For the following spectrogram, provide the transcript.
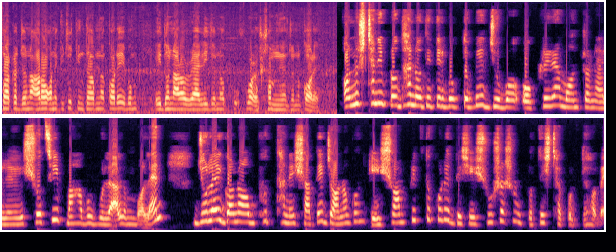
সরকার জন্য আরও অনেক কিছু চিন্তা ভাবনা করে এবং এই ধরনের আরও র্যালির জন্য সামনের জন্য করে। অনুষ্ঠানে প্রধান অতিথির বক্তব্যে যুব ও ক্রীড়া মন্ত্রণালয়ের সচিব মাহবুবুল আলম বলেন জুলাই গণ অভ্যুত্থানের সাথে জনগণকে সম্পৃক্ত করে দেশে সুশাসন প্রতিষ্ঠা করতে হবে।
